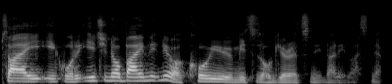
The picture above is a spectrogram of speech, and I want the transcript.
psi イコール1の場合にはこういう密度行列になりますね。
